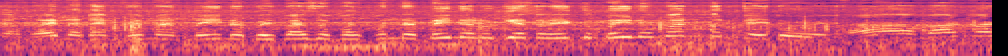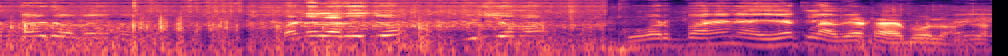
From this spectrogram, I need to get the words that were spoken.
એટલા ટાઈમ મહેમાન મહિનો પછી પાછો પાછો પંદર મહિનાનું કહે તો એક મહિનો માન પણ કાઢ્યો હોય. હા માન માંડ કાઢ્યો મહિનો. બનેલા રહેજો વિડીયોમાં. ગોરબા હે ને એકલા બેઠા હે બોલો. જો.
